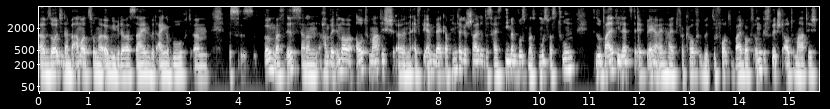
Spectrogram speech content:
Ähm, sollte dann bei Amazon mal irgendwie wieder was sein, wird eingebucht, ähm, es, es irgendwas ist, ja, dann haben wir immer automatisch äh, ein FBM-Backup hintergeschaltet. Das heißt, niemand muss, muss was tun. Sobald die letzte FBA-Einheit verkauft wird, sofort die Buybox umgeswitcht automatisch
